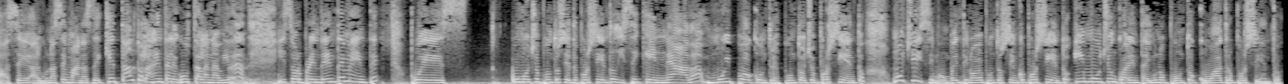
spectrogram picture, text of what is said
hace algunas semanas, de qué tanto la gente le gusta la Navidad. Y sorprendentemente, pues un 8.7% dice que nada, muy poco, un 3.8%, muchísimo, un 29.5% y mucho, un 41.4%.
